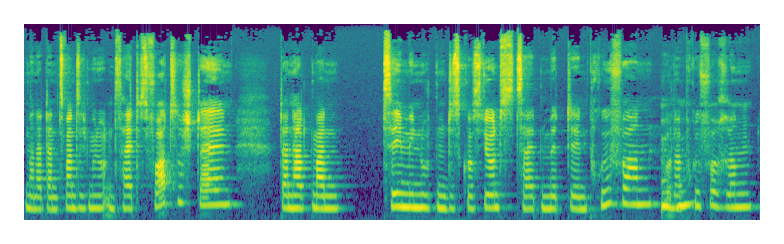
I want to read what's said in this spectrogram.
Man hat dann 20 Minuten Zeit, das vorzustellen. Dann hat man 10 Minuten Diskussionszeit mit den Prüfern mhm. oder Prüferinnen,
